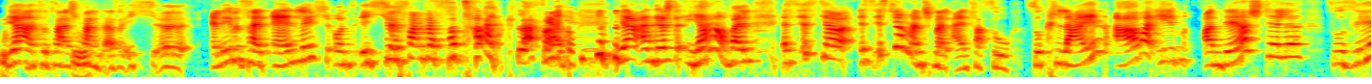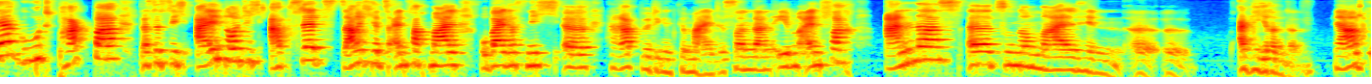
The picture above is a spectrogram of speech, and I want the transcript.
Ja, total spannend. Also ich äh, erlebe es halt ähnlich und ich äh, fand das total klasse. Also ja, an der Stelle, ja, weil es ist ja, es ist ja manchmal einfach so, so klein, aber eben an der Stelle so sehr gut packbar, dass es sich eindeutig absetzt, sage ich jetzt einfach mal, wobei das nicht äh, herabwürdigend gemeint ist, sondern eben einfach anders äh, zu normal hin äh, äh, agierenden. Ja, Das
